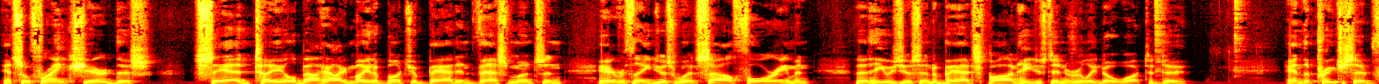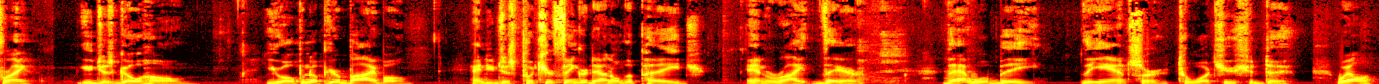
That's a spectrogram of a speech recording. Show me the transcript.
And so Frank shared this sad tale about how he made a bunch of bad investments and everything just went south for him and that he was just in a bad spot and he just didn't really know what to do. And the preacher said, Frank, you just go home, you open up your Bible, and you just put your finger down on the page, and right there, that will be the answer to what you should do. Well,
